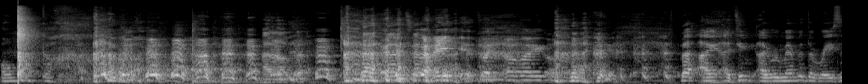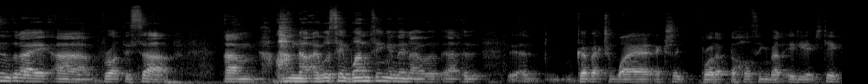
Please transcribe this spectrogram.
Oh my god. I love it. it's like, it's like, oh my god. But I, I think I remember the reason that I uh, brought this up. Um, oh no, I will say one thing and then I will uh, uh, go back to why I actually brought up the whole thing about ADHD.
